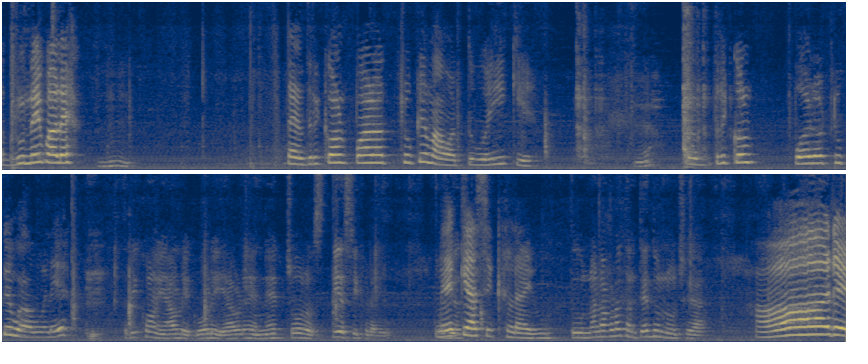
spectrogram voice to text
અઘરું નહીં પડે? તે ત્રિકોણ પર શું કેમ આવડતું હોય કે. ત્રિકોણ પરોઠું કેમ આવડે? ત્રિકોણ આવડે ગોળે આવડે ને ચોરસ તે શીખડાયું. મેં ક્યાં શીખડાયું? તું નાનકડો હતો ને તે દૂરનું છે આ. અરે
